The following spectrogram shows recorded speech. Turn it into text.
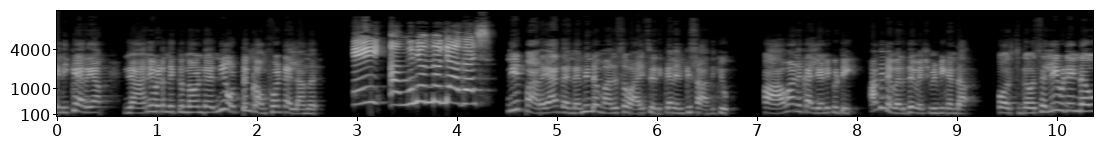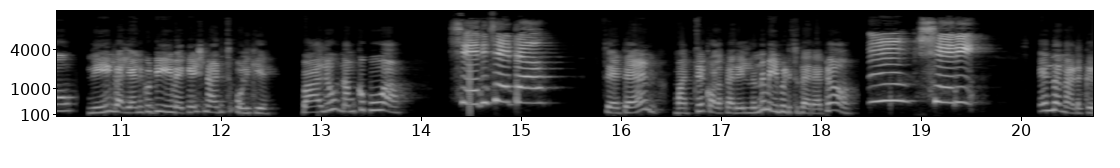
എനിക്കറിയാം ഞാനിവിടെ നിൽക്കുന്നോണ്ട് നീ ഒട്ടും കംഫർട്ട് അല്ലാന്ന്. നീ പറയാൻ തന്നെ നിന്റെ മനസ്സ് വായിച്ചെടുക്കാൻ എനിക്ക് സാധിക്കും. പാവാണ് കല്യാണിക്കുട്ടി. അതിനെ വെറുതെ വിഷമിപ്പിക്കണ്ട. കുറച്ച് ദിവസമല്ലേ ഇവിടെ ഉണ്ടാവൂ. നീയും കല്യാണിക്കുട്ടി ഈ വെക്കേഷൻ അടിച്ച് പൊളിക്ക്. ബാലു നമുക്ക് പോവാ. ചേട്ടൻ മറ്റേ കൊളക്കരയിൽ നിന്ന് മീൻ പിടിച്ചു തരാട്ടോ ഉം, ശരി എന്താ നടക്ക്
